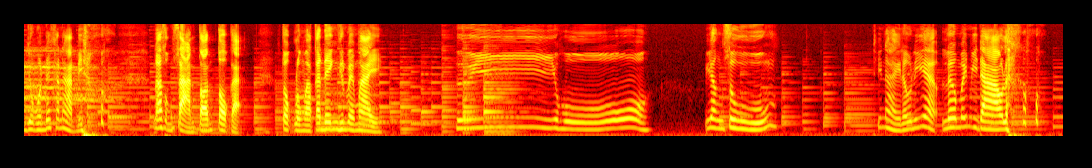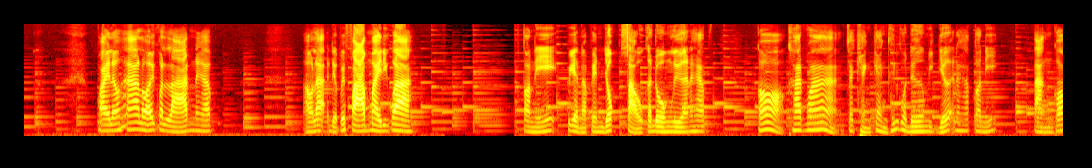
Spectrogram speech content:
โยนได้ขนาดนี้ น่าสงสารตอนตกอะ ตกลงมากระเด้งขึ้นไปใหม่ เฮ้ยโห อย่างสูง ที่ไหนแล้วเนี่ย เริ่มไม่มีดาวแล้ว ไปแล้ว500กว่าล้านนะครับ เอาละเดี๋ยวไปฟาร์มใหม่ดีกว่า ตอนนี้เปลี่ยนมาเป็นยกเสากระโดงเรือนะครับ ก็คาดว่าจะแข็งแกร่งขึ้นกว่าเดิมอีกเยอะนะครับ ตอนนี้ตังก็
